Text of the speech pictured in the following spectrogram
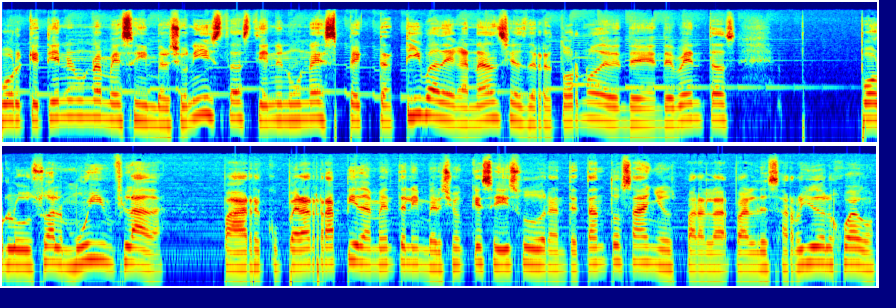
Porque tienen una mesa de inversionistas, tienen una expectativa de ganancias, de retorno de, ventas, por lo usual muy inflada, para recuperar rápidamente la inversión que se hizo durante tantos años para, para el desarrollo del juego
